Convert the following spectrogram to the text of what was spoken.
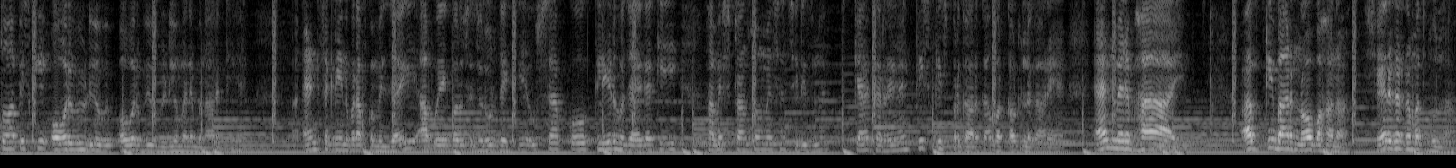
तो आप इसकी ओवर वीडियो ओवरव्यू वीडियो मैंने बना रखी है। एंड स्क्रीन पर आपको मिल जाएगी। आप एक बार उसे ज़रूर देखिए। उससे आपको क्लियर हो जाएगा कि हम इस ट्रांसफॉर्मेशन सीरीज़ में क्या कर रहे हैं किस किस प्रकार का वर्कआउट लगा रहे हैं। एंड मेरे भाई, अब की बार नौ बहाना। शेयर करना मत भूलना।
